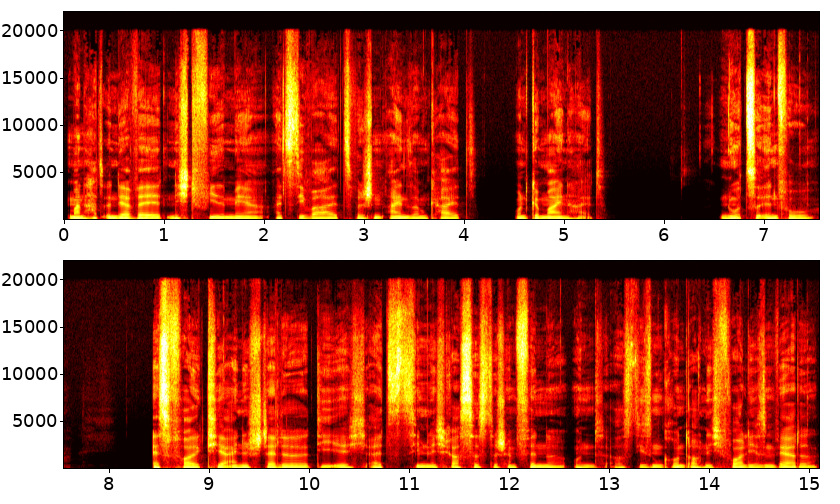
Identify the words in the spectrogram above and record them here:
man hat in der Welt nicht viel mehr als die Wahl zwischen Einsamkeit und Gemeinheit. Nur zur Info, es folgt hier eine Stelle, die ich als ziemlich rassistisch empfinde und aus diesem Grund auch nicht vorlesen werde,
